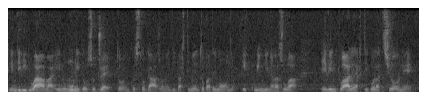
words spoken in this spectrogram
individuava in un unico soggetto, in questo caso nel Dipartimento Patrimonio e quindi nella sua eventuale articolazione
